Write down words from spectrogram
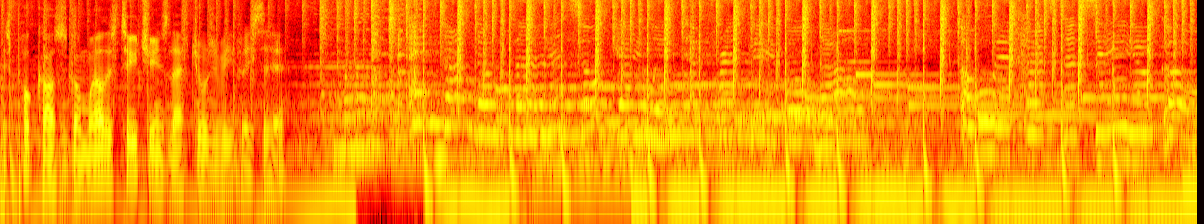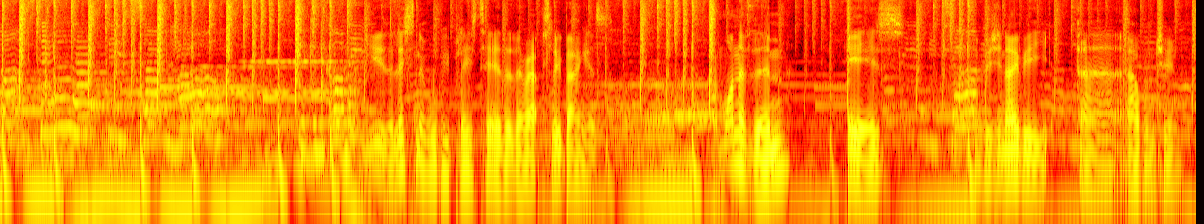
This podcast has gone well. There's two tunes left. George will be pleased to hear. You, the listener, will be pleased to hear that they're absolute bangers. And one of them is a Visionobi uh, album tune.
